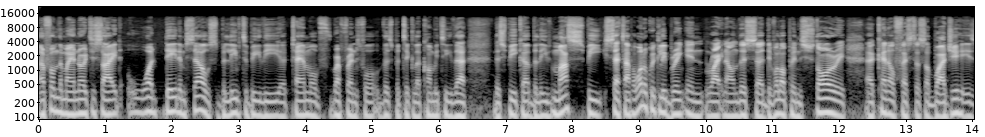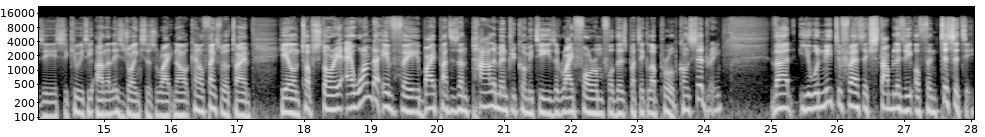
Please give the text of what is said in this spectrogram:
uh, from the minority side what they themselves believe to be the uh, term of reference for this particular committee that the Speaker believes must be set up. I want to quickly bring in right now on this uh, developing story. Uh, Colonel Festus Aboagye is a security analyst, joins us right now. Colonel, thanks for your time here on Top Story. I wonder if a bipartisan parliamentary committee is the right forum for this particular probe, considering that you would need to first establish the authenticity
